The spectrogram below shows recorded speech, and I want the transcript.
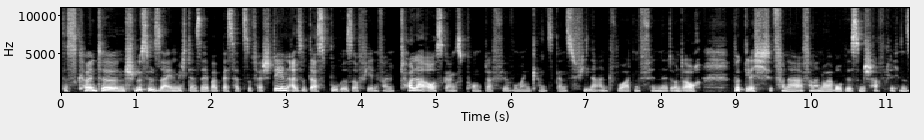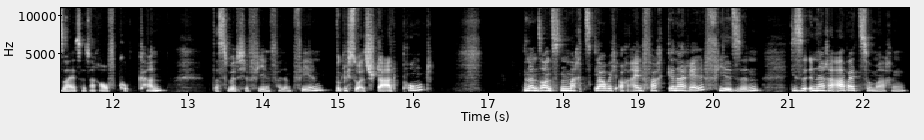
das könnte ein Schlüssel sein, mich da selber besser zu verstehen. Also das Buch ist auf jeden Fall ein toller Ausgangspunkt dafür, wo man ganz, ganz viele Antworten findet und auch wirklich von einer, von einer neurowissenschaftlichen Seite darauf gucken kann. Das würde ich auf jeden Fall empfehlen. Wirklich so als Startpunkt. Und ansonsten macht es, glaube ich, auch einfach generell viel Sinn, diese innere Arbeit zu machen.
